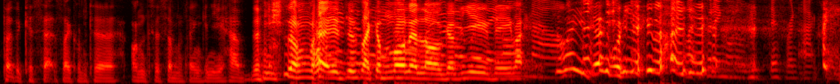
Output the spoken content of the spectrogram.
put the cassettes like onto onto something and you have them somewhere, just like a where they are. I monologue of you being like, now. so where are you going? Were you like, like putting on all these different accents.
